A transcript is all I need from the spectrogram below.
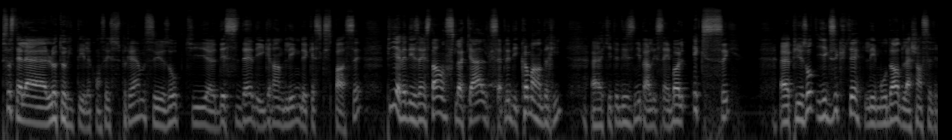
Puis ça, c'était la- l'autorité, le Conseil suprême. C'est eux autres qui euh, décidaient des grandes lignes de qu'est-ce qui se passait. Puis il y avait des instances locales qui s'appelaient des commanderies, qui étaient désignées par les symboles XC. Puis eux autres, ils exécutaient les mots d'ordre de la chancellerie.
